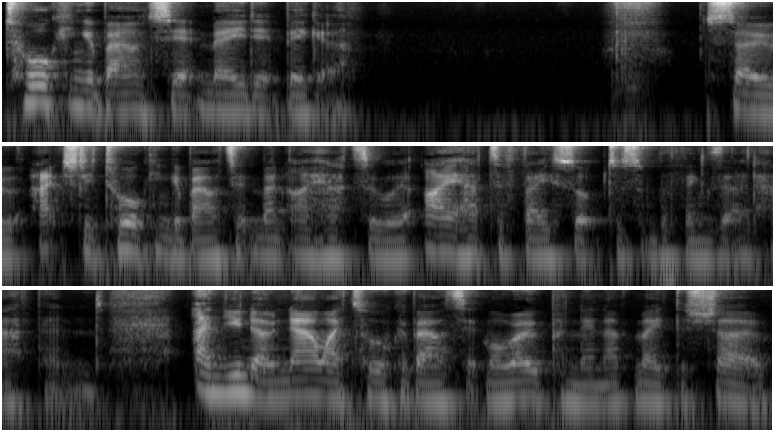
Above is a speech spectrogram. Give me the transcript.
talking about it made it bigger so actually talking about it meant I had to I had to face up to some of the things that had happened. And you know, now I talk about it more openly and I've made the show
